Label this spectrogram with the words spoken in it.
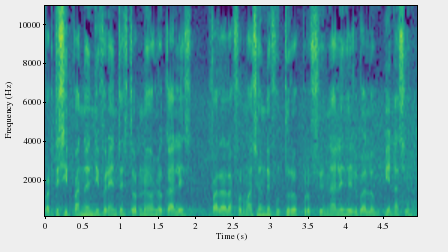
participando en diferentes torneos locales para la formación de futuros profesionales del balompié nacional.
